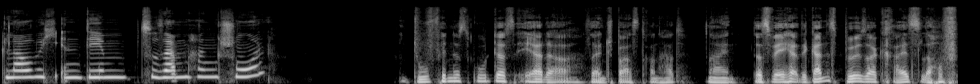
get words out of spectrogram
glaube ich, in dem Zusammenhang schon. Du findest gut, dass er da seinen Spaß dran hat. Nein, das wäre ja ein ganz böser Kreislauf.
